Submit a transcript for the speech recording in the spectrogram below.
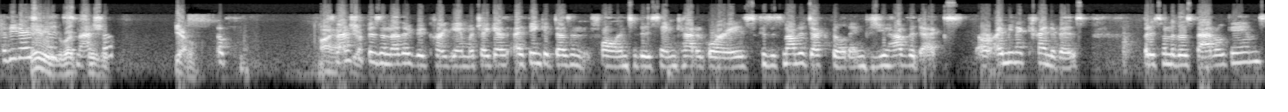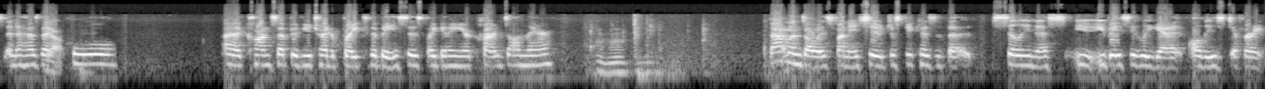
Have you guys Hey, played let's Smash. Up? Yes. Oh, I have, Smash yeah. Up is another good card game, which I guess I think it doesn't fall into the same categories because it's not a deck building because you have the decks, or I mean, it kind of is, but it's one of those battle games, and it has that Yeah. cool uh, concept of you try to break the bases by getting your cards on there. Mhm. That one's always funny too, just because of the silliness. You, you basically get all these different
